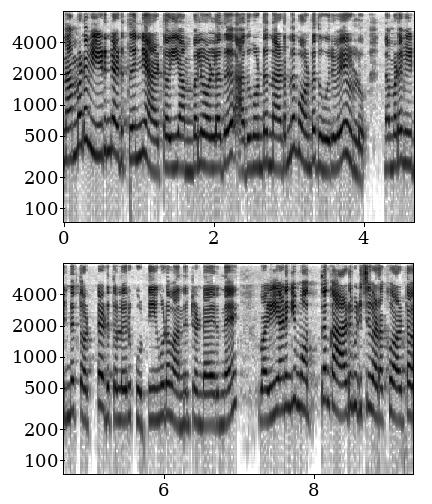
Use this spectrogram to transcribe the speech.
നമ്മുടെ വീടിന്റെ അടുത്ത് തന്നെയാണ് കേട്ടോ ഈ അമ്പലം ഉള്ളത്. അതുകൊണ്ട് നടന്നു പോകേണ്ട ദൂരമേ ഉള്ളൂ. നമ്മുടെ വീടിന്റെ തൊട്ടടുത്തുള്ള ഒരു കുട്ടിയും കൂടെ വന്നിട്ടുണ്ടായിരുന്നേ. വഴിയാണെങ്കിൽ മൊത്തം കാട് പിടിച്ച് കിടക്കുക കേട്ടോ.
